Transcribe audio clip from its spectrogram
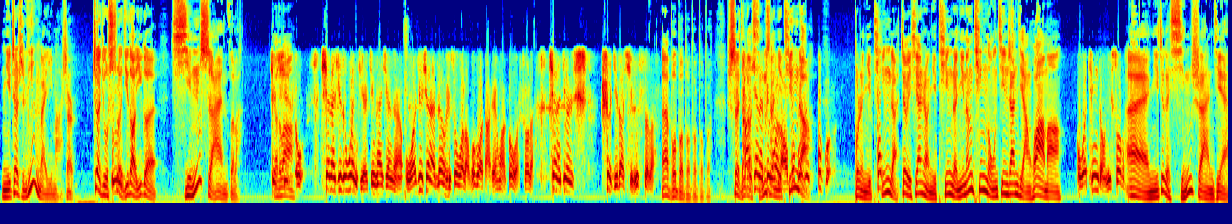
你这是另外一码事儿，这就涉及到一个刑事案子了，就晓得吧？现在就是问题，金山先生，我就现在认为说，我老婆给我打电话跟我说了，现在就是涉及到刑事了。哎，不不不不不不，涉及到刑事，你听着不，不，不是你听着，这位先生，你听着，你能听懂金山讲话吗？我听懂，你说吧。哎，你这个刑事案件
